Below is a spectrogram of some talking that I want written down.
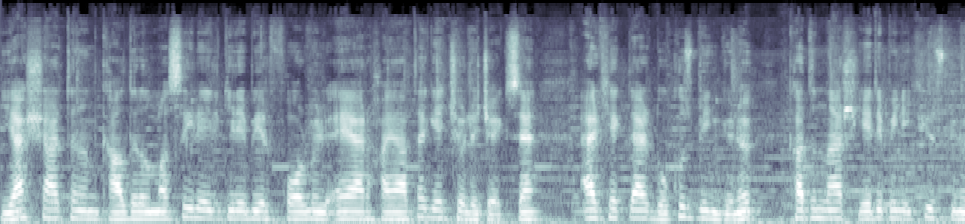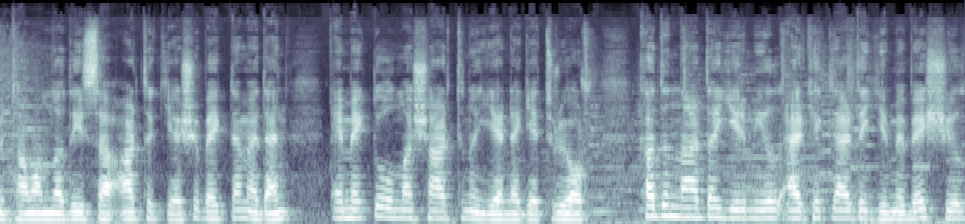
yaş şartının kaldırılması ile ilgili bir formül eğer hayata geçirilecekse erkekler 9000 günü, kadınlar 7200 günü tamamladıysa artık yaşı beklemeden emekli olma şartını yerine getiriyor. Kadınlarda 20 yıl, erkeklerde 25 yıl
